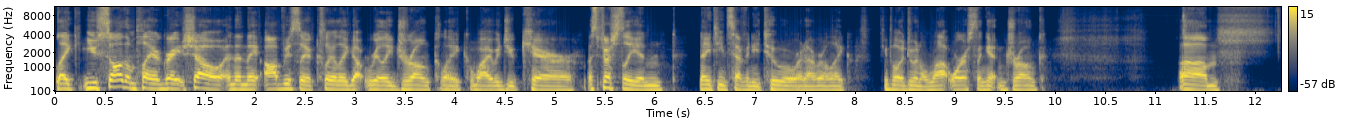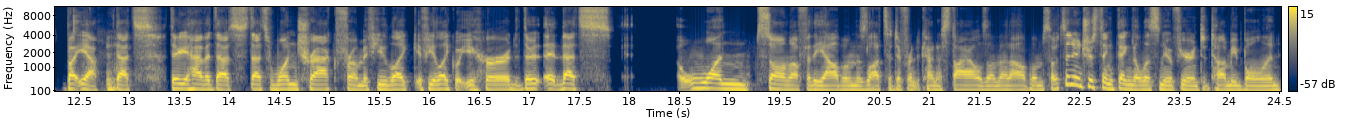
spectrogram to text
like you saw them play a great show, and then they obviously clearly got really drunk. Like why would you care? Especially in 1972 or whatever. Like people are doing a lot worse than getting drunk. Um, but yeah, that's there you have it. That's that's one track from if you like if you like what you heard. There, that's one song off of the album. There's lots of different kind of styles on that album, so it's an interesting thing to listen to if you're into Tommy Bolin.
